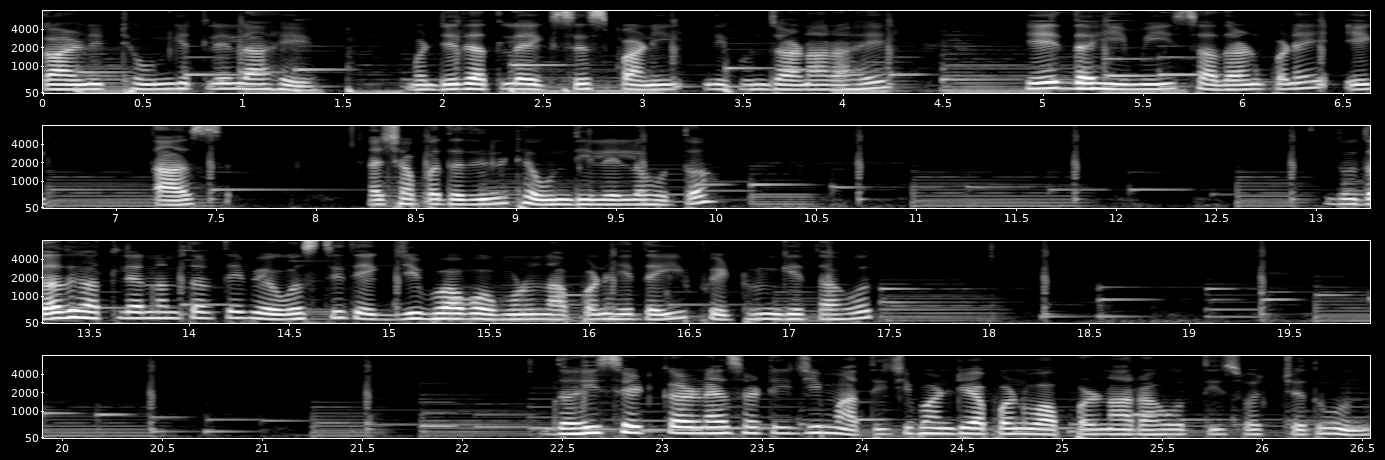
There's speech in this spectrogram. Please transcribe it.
गाळणीत ठेवून घेतलेलं आहे. म्हणजे त्यातलं एक्सेस पाणी निघून जाणार आहे. हे दही मी साधारणपणे एक तास अशा पद्धतीने ठेवून दिलेलं होतं. दुधात घातल्यानंतर ते व्यवस्थित एकजीव व्हावं म्हणून आपण हे दही फेटून घेत आहोत. दही सेट करण्यासाठी जी मातीची भांडी आपण वापरणार आहोत ती स्वच्छ धुवून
